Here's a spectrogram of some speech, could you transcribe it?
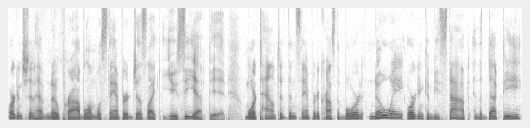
Oregon should have no problem with Stanford, just like UCF did. More talented than Stanford across the board. No way Oregon can be stopped, and the Duck D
